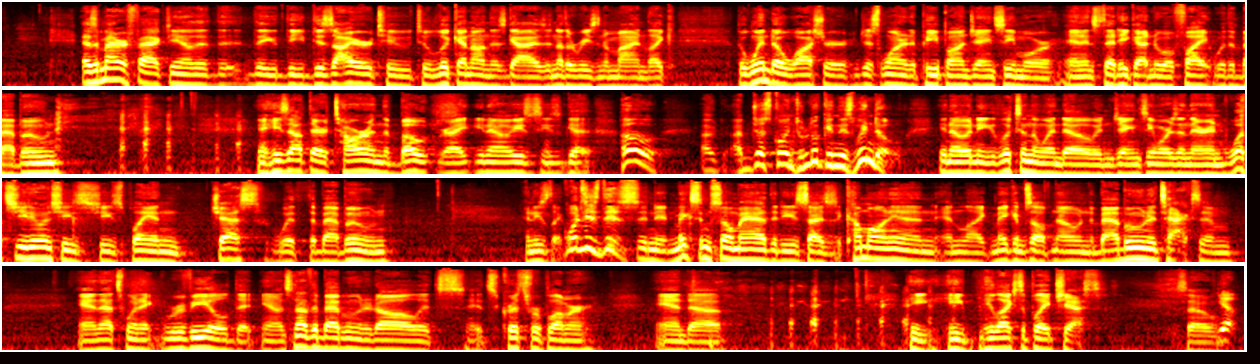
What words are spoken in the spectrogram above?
As a matter of fact, you know the the, the, the desire to to look in on this guy is another reason of mine. Like the window washer just wanted to peep on Jane Seymour, and instead he got into a fight with a baboon. and he's out there tarring the boat, right? You know, he's he's got oh. I'm just going to look in this window, you know, and he looks in the window, and Jane Seymour's in there, and what's she doing? She's she's playing chess with the baboon, and he's like, "What is this?" And it makes him so mad that he decides to come on in and like make himself known. The baboon attacks him, and that's when it revealed that you know it's not the baboon at all. It's it's Christopher Plummer, and uh, he he he likes to play chess. So Yep.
